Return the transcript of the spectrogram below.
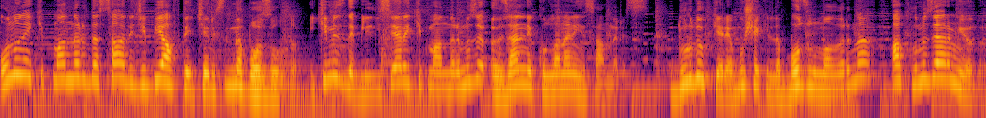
Onun ekipmanları da sadece bir hafta içerisinde bozuldu. İkimiz de bilgisayar ekipmanlarımızı özenle kullanan insanlarız. Durduk yere bu şekilde bozulmalarına aklımız ermiyordu.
